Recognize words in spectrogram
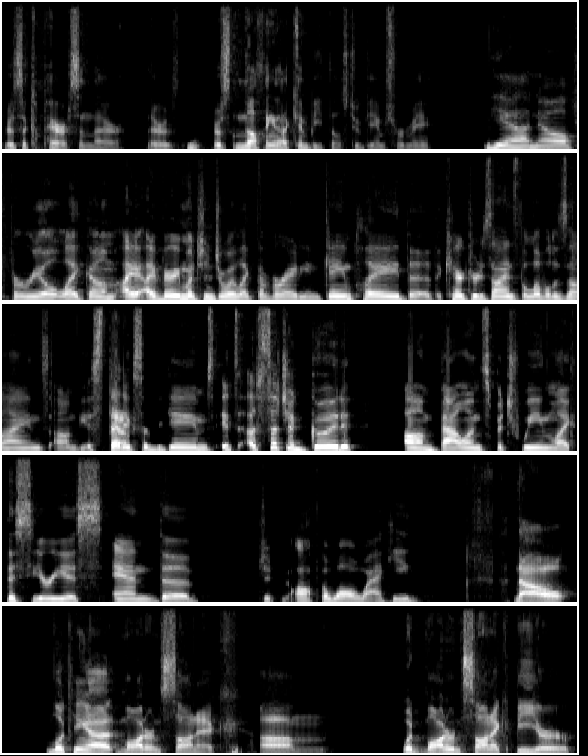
there's a comparison there. There's there's nothing that can beat those two games for me. Yeah, no, for real. Like, um, I, I very much enjoy like the variety in gameplay, the the character designs, the level designs, um, the aesthetics of the games. It's a, such a good um balance between like the serious and the j- off the wall wacky. Now, looking at modern Sonic, um, would modern Sonic be your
